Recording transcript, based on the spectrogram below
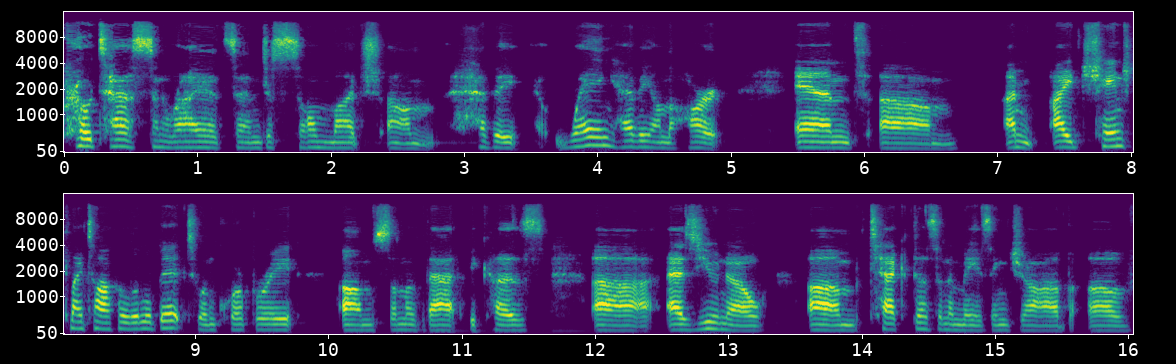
protests and riots, and just so much um, heavy, weighing heavy on the heart. And um, I'm I changed my talk a little bit to incorporate um, some of that because, uh, as you know, um, tech does an amazing job of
